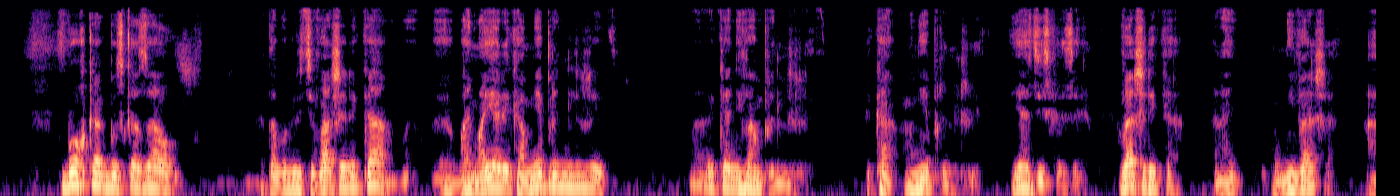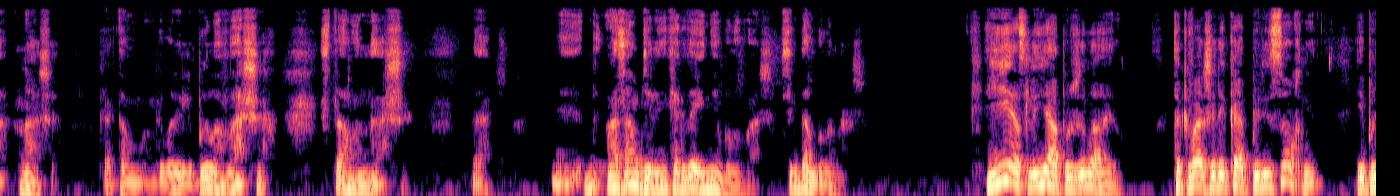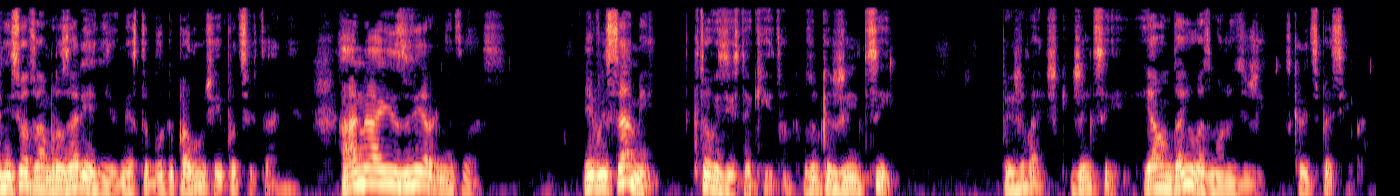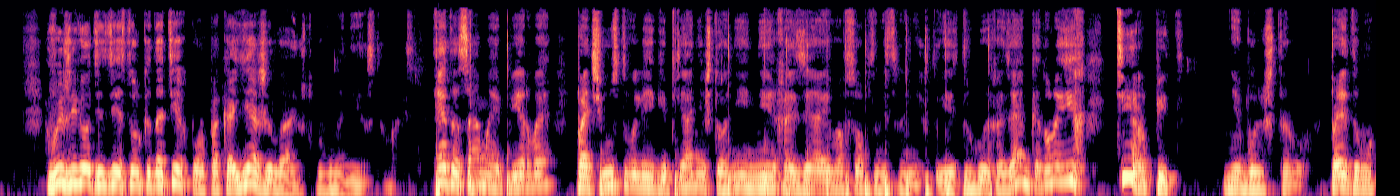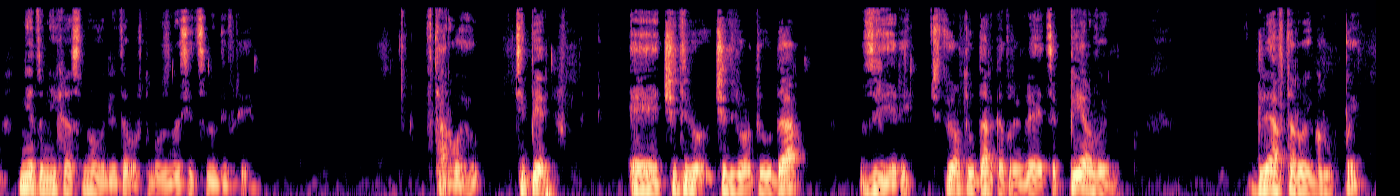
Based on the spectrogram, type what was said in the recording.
Бог как бы сказал, это вы говорите, ваша река, моя река мне принадлежит, река не вам принадлежит, река мне принадлежит, я здесь хозяин. Ваша река, она не ваша, а наша как там говорили, было ваше, стало наше. Да. На самом деле никогда и не было ваше, всегда было наше. Если я пожелаю, так ваша река пересохнет и принесет вам разорение вместо благополучия и процветания. Она извергнет вас. И вы сами, кто вы здесь такие только? Вы только жильцы, приживальщики, жильцы. Я вам даю возможность жить. Скажите спасибо. Вы живете здесь только до тех пор, пока я желаю, чтобы вы на ней оставались. Это самое первое. Почувствовали египтяне, что они не хозяева в собственной стране, что есть другой хозяин, который их терпит, не больше того. Поэтому нет у них основы для того, чтобы возноситься над евреями. Второй. Теперь э, четвер, четвертый удар – звери. Четвертый удар, который является первым для второй группы –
